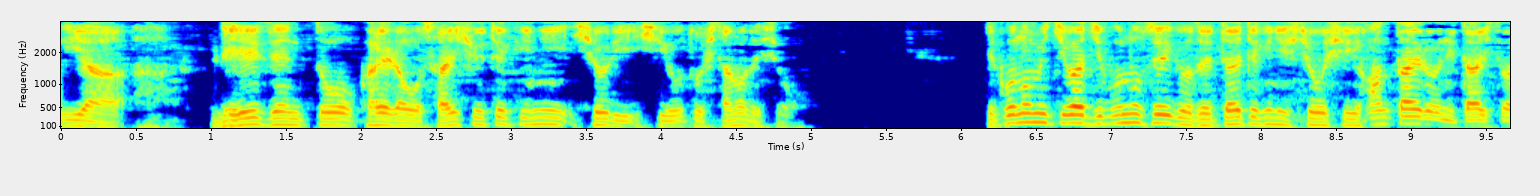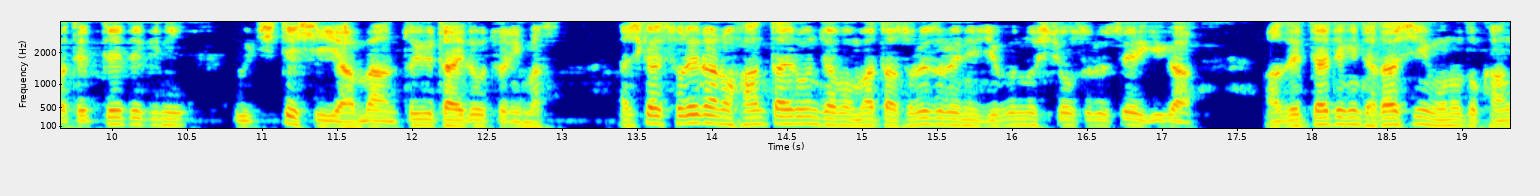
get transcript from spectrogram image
いや、冷然と彼らを最終的に処理しようとしたのでしょう。でこの道は自分の制御を絶対的に主張し、反対論に対しては徹底的に打ち手しやまんという態度をとります。しかし、それらの反対論者もまたそれぞれに自分の主張する正義が絶対的に正しいものと考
